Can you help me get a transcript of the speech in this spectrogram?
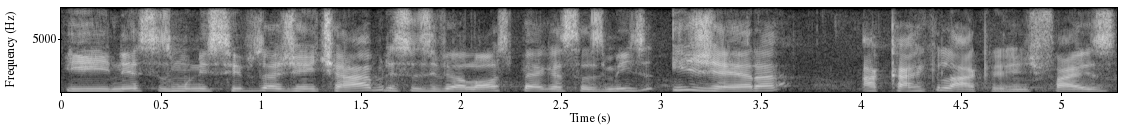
E nesses municípios a gente abre esses envelopes, pega essas mídias e gera a carga e lacre. A gente faz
